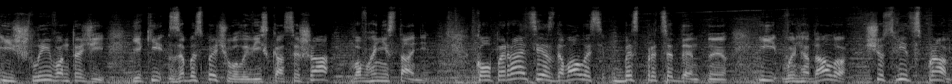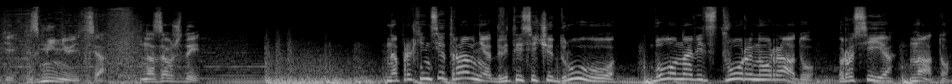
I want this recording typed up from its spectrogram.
йшли вантажі, які забезпечували війська США в Афганістані. Кооперація здавалась безпрецедентною і виглядало, що світ справді змінюється назавжди. Наприкінці травня 2002-го було навіть створено Раду Росія НАТО.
